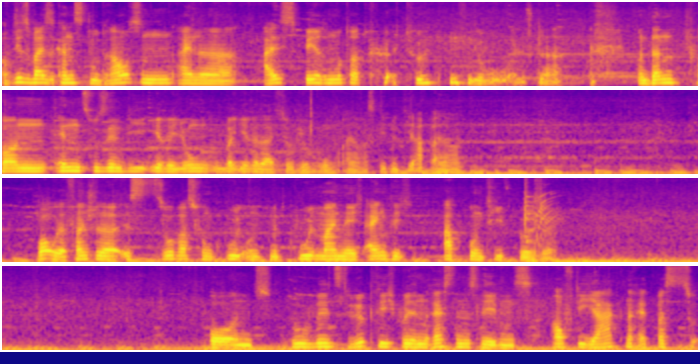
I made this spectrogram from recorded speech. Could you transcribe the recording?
Auf diese Weise kannst du draußen eine Eisbärenmutter töten. jo, alles klar. Und dann von innen zusehen, wie ihre Jungen über ihre Leiche. Jo, Alter, was geht mit dir ab, Alter? Wow, der Feinsteller ist sowas von cool und mit cool meine ich eigentlich abgrundtief böse. Und du willst wirklich für den Rest deines Lebens auf die Jagd nach etwas zu,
